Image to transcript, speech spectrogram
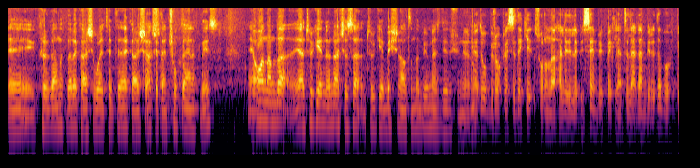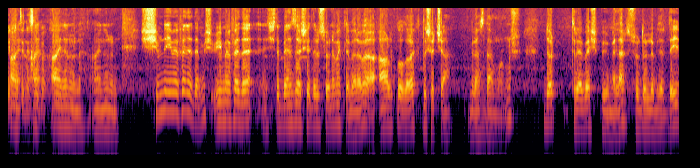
E, kırılganlıklara karşı, volatilitelere karşı, hakikaten çok dayanıklıyız. E, o anlamda yani Türkiye'nin önü açılsa Türkiye 5'in altında büyümez diye düşünüyorum. Evet o bürokrasideki sorunlar halledilebilse en büyük beklentilerden biri de bu belirttiğiniz ay- gibi. Aynen öyle. Aynen öyle. Şimdi IMF ne demiş? IMF de işte benzer şeyleri söylemekle beraber ağırlıklı olarak dış açığa biraz dem vurmuş. 4 5 büyümeler sürdürülebilir değil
